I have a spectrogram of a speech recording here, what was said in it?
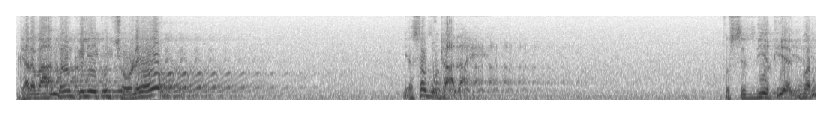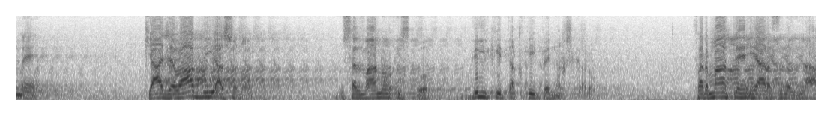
घर वालों के लिए कुछ छोड़े हो? यह सब उठा लाए। तो सिद्दीक अकबर ने क्या जवाब दिया सुनो, मुसलमानों, इसको दिल की तख्ती पे नक्श करो। फरमाते हैं, या रसूल अल्लाह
